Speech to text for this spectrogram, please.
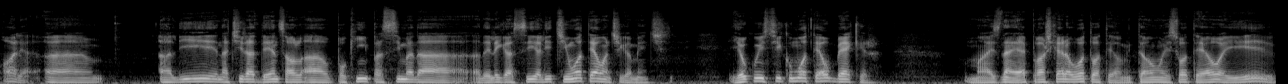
Olha, uh, ali na Tiradentes, um pouquinho para cima da, da delegacia, ali tinha um hotel antigamente. Eu conheci como Hotel Becker. Mas na época eu acho que era outro hotel. Então esse hotel aí,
